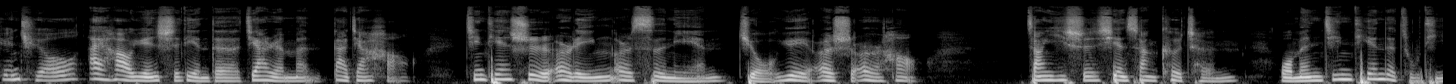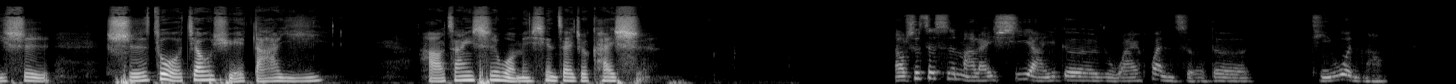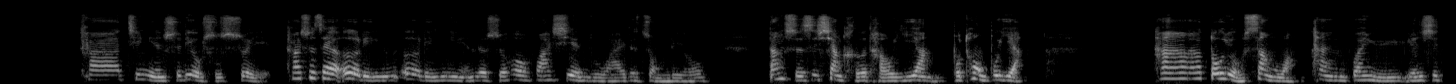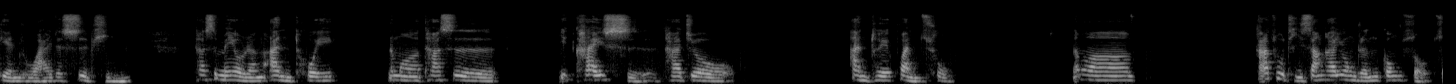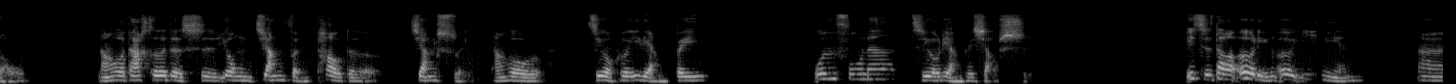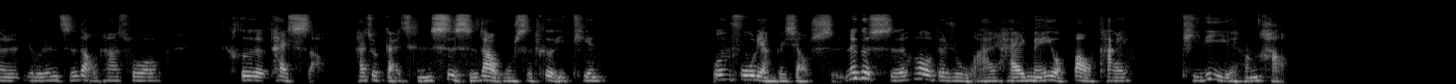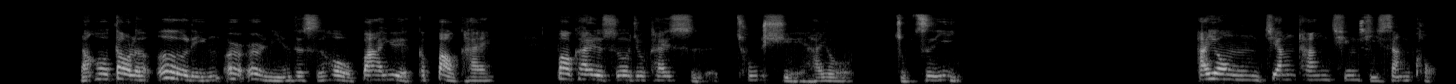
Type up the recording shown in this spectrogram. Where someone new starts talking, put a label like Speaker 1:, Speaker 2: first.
Speaker 1: 全球爱好原始点的家人们，大家好！今天是二零二四年九月二十二号，张医师线上课程。我们今天的主题是实作教学答疑。好，张医师，我们现在就开始。老师，这是马来西亚一个乳癌患者的提问啊。他今年是六十岁，他是在二零二零年的时候发现乳癌的肿瘤，当时是像核桃一样不痛不痒，他都有上网看关于原始点乳癌的视频，他是没有人按推，那么他是一开始他就按推患处，那么他柱体伤他用人工手轴。然后他喝的是用姜粉泡的姜水，然后只有喝一两杯。温敷呢，只有两个小时。一直到二零二一年，那有人指导他说喝的太少，他就改成四十到五十克一天，温敷两个小时。那个时候的乳癌还没有爆开，体力也很好。然后到了二零二二年的时候，八月个爆开，爆开的时候就开始出血，还有组织液。他用姜汤清洗伤口，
